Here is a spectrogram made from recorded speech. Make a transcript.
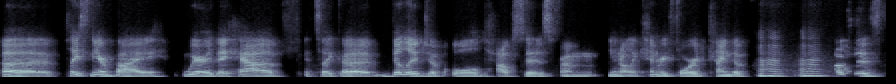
a place nearby where they have, it's like a village of old houses from, you know, like Henry Ford kind of Mhm, mhm. houses,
